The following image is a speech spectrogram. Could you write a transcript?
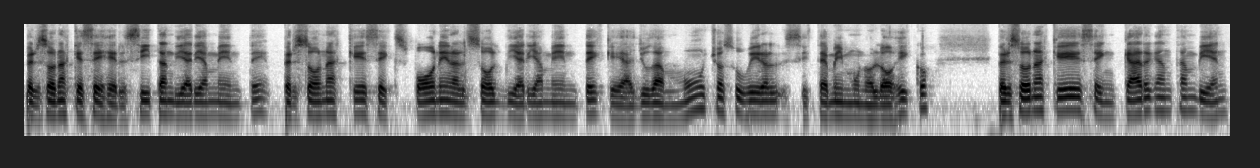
personas que se ejercitan diariamente, personas que se exponen al sol diariamente, que ayudan mucho a subir al sistema inmunológico, personas que se encargan también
